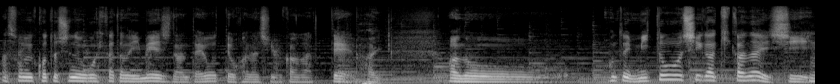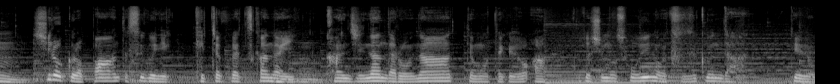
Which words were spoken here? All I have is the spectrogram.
まあ、そういう今年の動き方のイメージなんだよってお話を伺って、はい、あのー本当に見通しが効かないし、うん。白黒パーンとすぐに決着がつかないうんうん感じなんだろうなって思ったけどあ今年もそういうのが続くんだっていうのを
